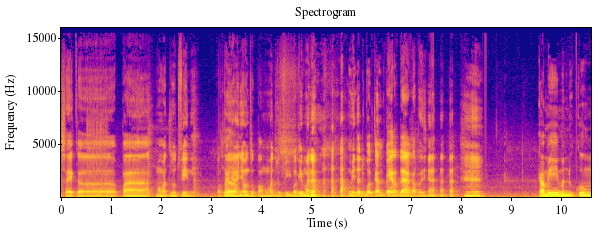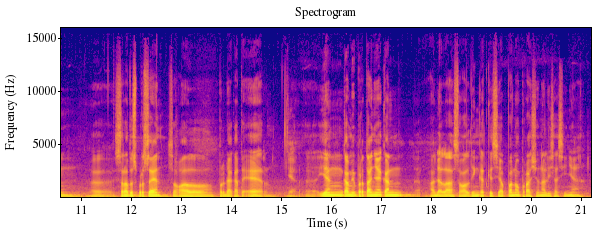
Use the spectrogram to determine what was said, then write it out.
Saya ke Pak Muhammad Lutfi nih. Pertanyaannya untuk Pak Muhammad Lutfi bagaimana minta dibuatkan perda katanya. Kami mendukung eh, 100% soal Perda KTR. Ya. Eh, yang kami pertanyakan adalah soal tingkat kesiapan operasionalisasinya.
